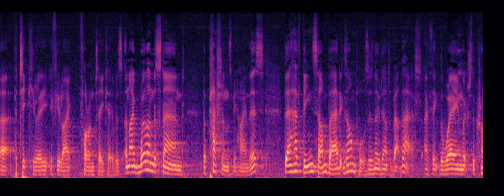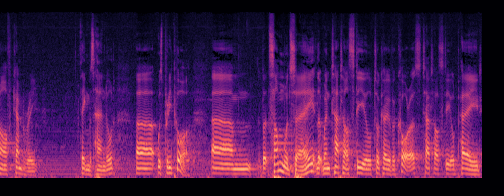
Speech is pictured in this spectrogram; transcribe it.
uh, particularly, if you like, foreign takeovers? And I well understand the passions behind this. There have been some bad examples, there's no doubt about that. I think the way in which the Kraft Cadbury thing was handled uh, was pretty poor. Um, but some would say that when Tata Steel took over Corus, Tata Steel paid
